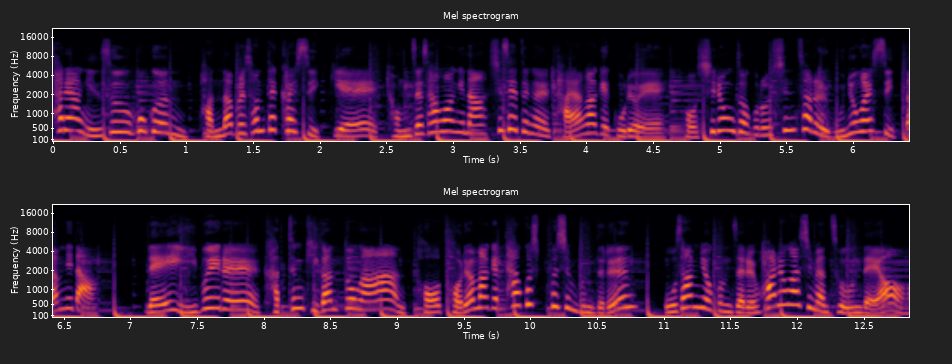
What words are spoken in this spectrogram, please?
차량 인수 혹은 반납을 선택할 수 있기에 경제 상황이나 시세 등을 다양하게 고려해 더 실용적으로 신차를 운용할 수 있답니다. 레이 EV를 같은 기간 동안 더 저렴하게 타고 싶으신 분들은 53요금제를 활용하시면 좋은데요.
